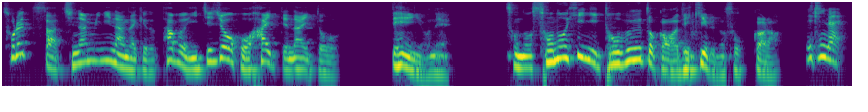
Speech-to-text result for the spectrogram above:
それってさ、ちなみになんだけど、多分位置情報入ってないと出んよね。その、その日に飛ぶとかはできるの、そっから。できない。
